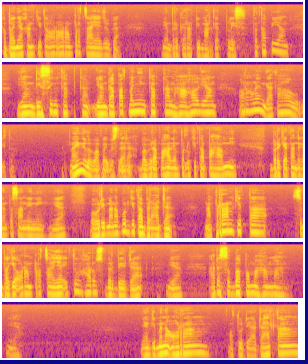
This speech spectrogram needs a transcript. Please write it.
kebanyakan kita orang-orang percaya juga. Yang bergerak di marketplace. Tetapi yang yang disingkapkan, yang dapat menyingkapkan hal-hal yang orang lain nggak tahu gitu. Nah ini loh Bapak Ibu Saudara, beberapa hal yang perlu kita pahami berkaitan dengan pesan ini ya. Bahwa di mana pun kita berada, nah peran kita sebagai orang percaya itu harus berbeda ya. Ada sebuah pemahaman ya. Yang di mana orang waktu dia datang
